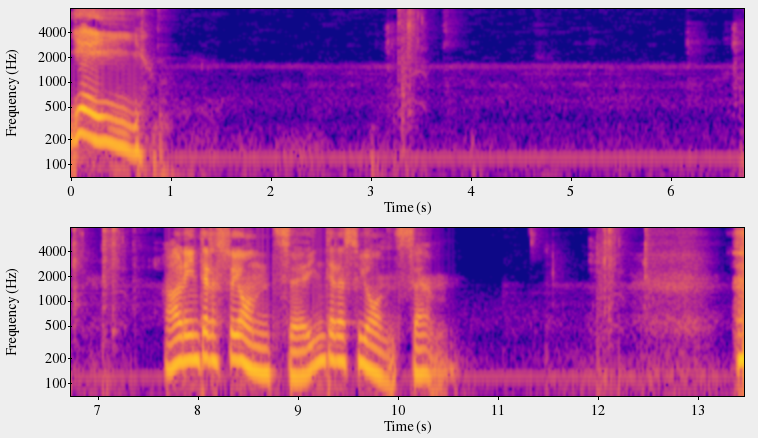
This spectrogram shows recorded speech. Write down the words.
Jej! Ale interesujące, interesujące.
